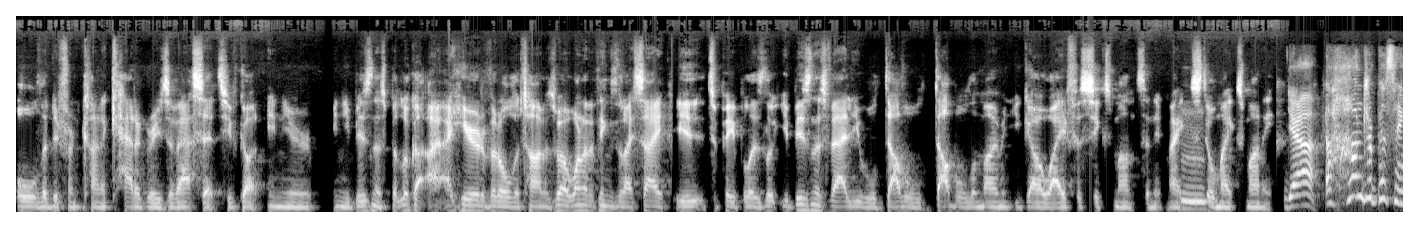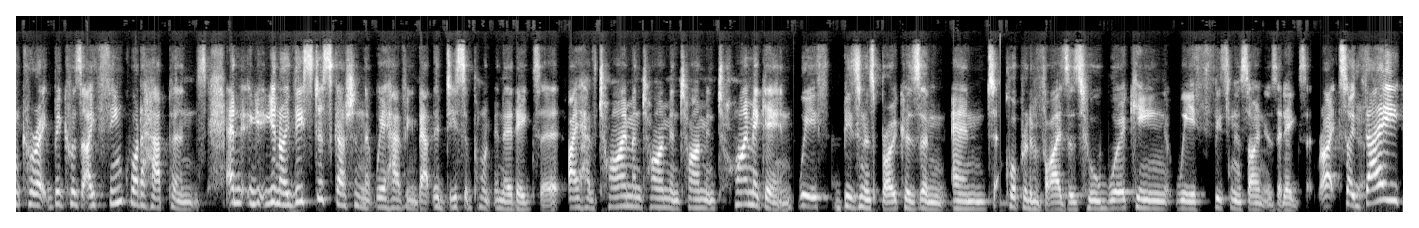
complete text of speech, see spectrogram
all the different kind of categories of assets you've got in your in your business. But look, I, I hear it of it all the time as well. One of the things that I say is, to people is, look, your business value will double double the moment you go away for six months, and it makes Mm. still makes money. Yeah, a hundred percent correct. Because I think what happens, and you know, this discussion that we're having about the disappointment at exit, I have time and time and time and time again with business brokers and and corporate advisors who are working with business owners at exit. Right, so Yeah. they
